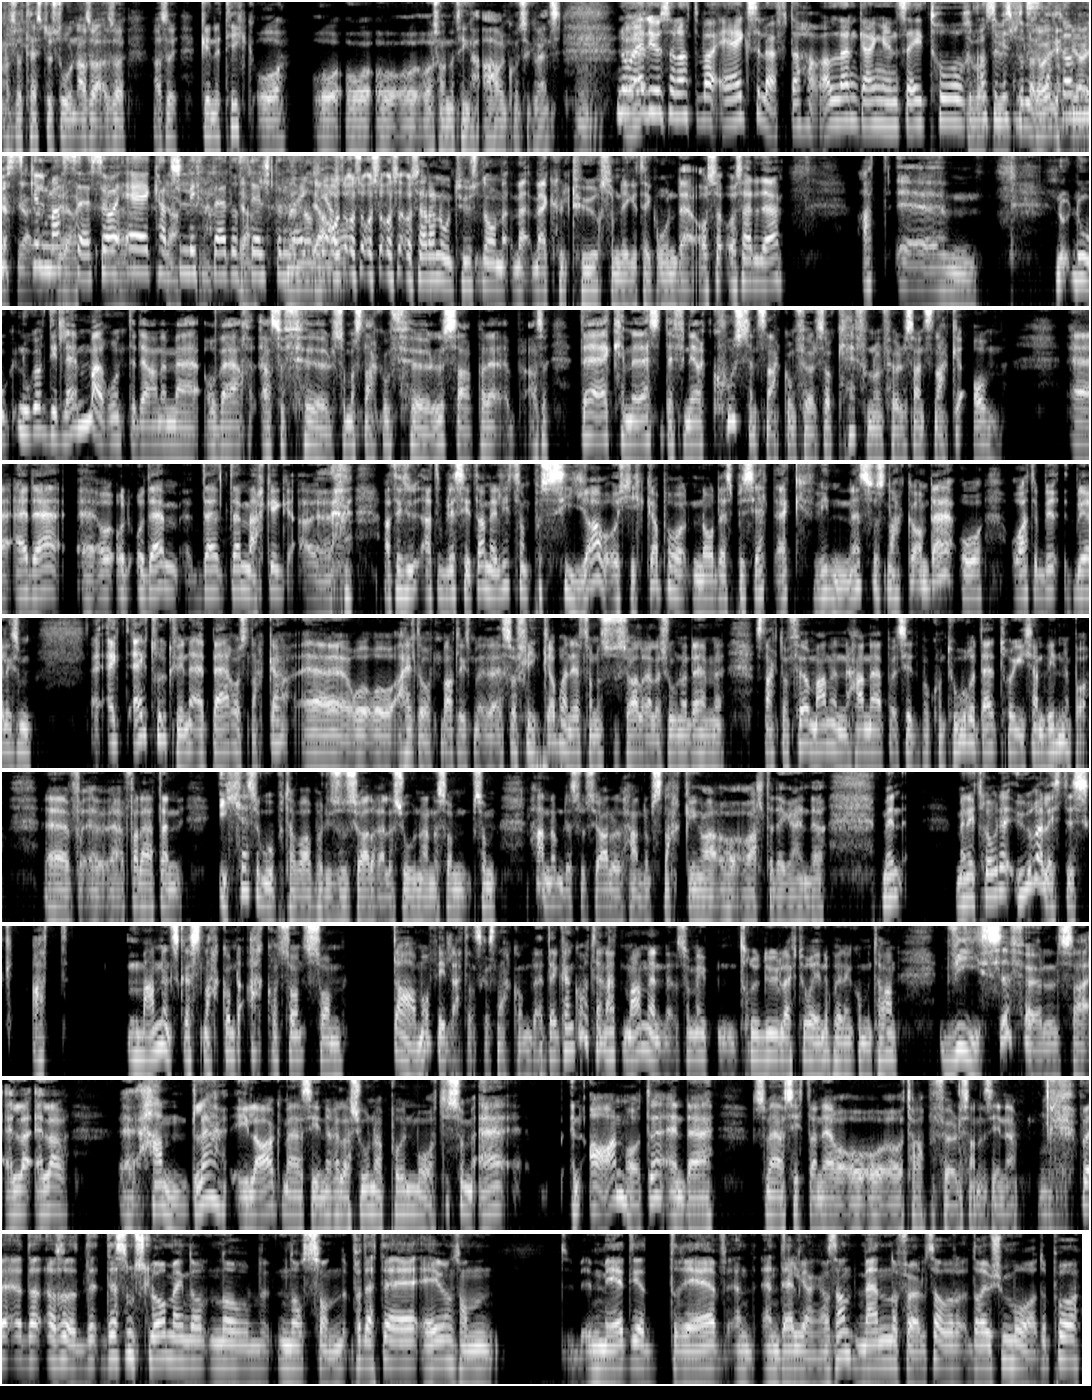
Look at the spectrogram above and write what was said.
Altså testosteron, altså, altså, altså genetikk og, og, og, og, og, og sånne ting har en konsekvens. Nå er det jo sånn at det var jeg som løfta Harald den gangen, så jeg tror altså Hvis vi snakker om muskelmasse, så er jeg kanskje litt bedre stilt enn Men deg. Ja, og, så er det noen tusen år med, med, kultur som ligger til grunn der. Og så, er det det at eh, no, no, noe av dilemmaet rundt det der med å være altså følsom og snakke om følelser, på det, altså, det er hvem det er som definerer hvordan en snakker om følelser, og noen følelser en snakker om. Eh, er det, eh, og og det, det, det merker jeg eh, at, jeg at jeg blir sittende litt sånn på sida av og kikke på når det spesielt er kvinner som snakker om det, og, og at det blir, blir liksom jeg, jeg tror kvinner er bedre å snakke, og, og helt åpenbart liksom, er så flinkere på en del sånne sosiale relasjoner. Det vi snakket om før. Mannen han på, sitter på kontoret, det tror jeg ikke han vinner på. For, for det at han ikke er så god på å ta vare på de sosiale relasjonene, som, som handler om det sosiale, og handler om snakking og, og, alt det greiene der. Men, men jeg tror det er urealistisk at mannen skal snakke om det akkurat sånn som damer vil at han skal snakke om det. Det kan godt hende at mannen, som jeg tror du Leif Tore er inne på i den kommentaren, viser følelser eller, eller eh, handler i lag med sine relasjoner på en måte som er en annen måte enn det som er å sitte ned og, og, og ta på følelsene sine. For, eh, det, altså, det, det som slår meg når, når, når sånn For dette er, er jo en sånn mediedrev en, en del ganger. sant? Menn og følelser. og Det er jo ikke måte på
